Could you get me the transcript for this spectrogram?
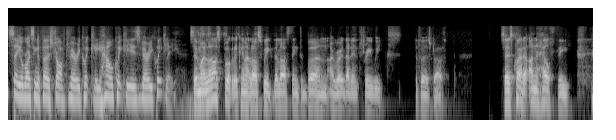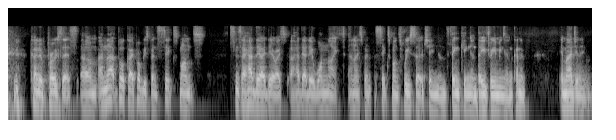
Say you're writing a first draft very quickly. How quickly is very quickly? So my last book that came out last week, The Last Thing to Burn, I wrote that in three weeks, the first draft. So it's quite an unhealthy kind of process. Um, and that book, I probably spent six months since I had the idea, I, I, had the idea one night, and I spent six months researching and thinking and daydreaming and kind of imagining.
